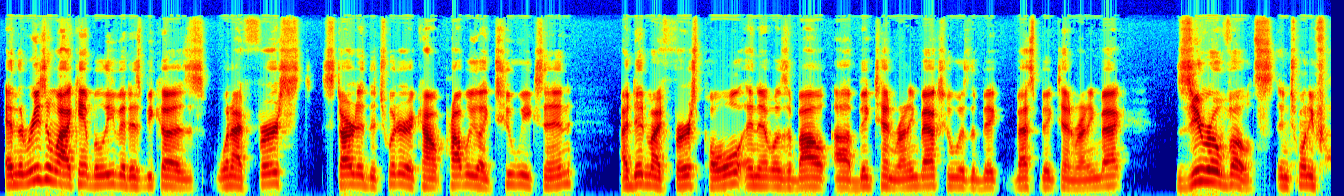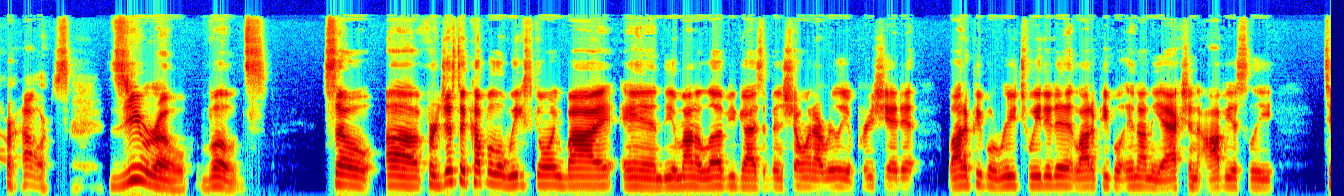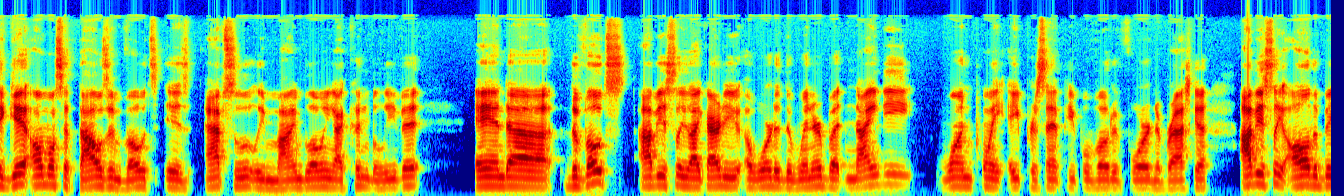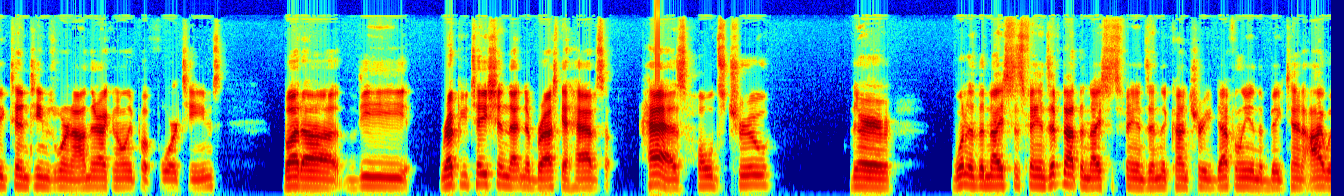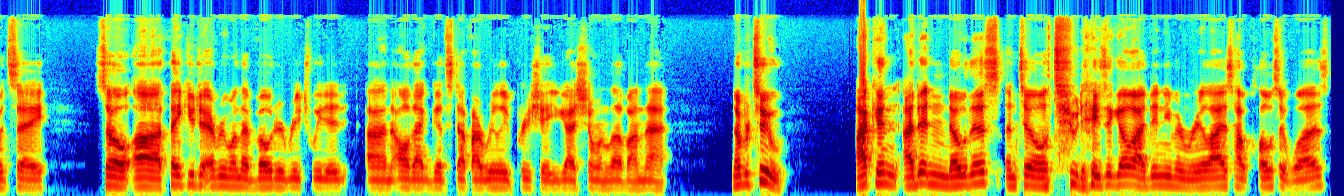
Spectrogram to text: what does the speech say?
And the reason why I can't believe it is because when I first started the Twitter account, probably like two weeks in, I did my first poll, and it was about uh, Big Ten running backs. Who was the big best Big Ten running back? Zero votes in 24 hours. Zero votes. So uh, for just a couple of weeks going by and the amount of love you guys have been showing, I really appreciate it. A lot of people retweeted it, a lot of people in on the action. Obviously, to get almost a thousand votes is absolutely mind blowing. I couldn't believe it. And uh, the votes, obviously, like I already awarded the winner, but 91.8% people voted for Nebraska. Obviously, all the Big Ten teams weren't on there. I can only put four teams. But uh, the reputation that Nebraska has has holds true. They're one of the nicest fans, if not the nicest fans in the country, definitely in the Big Ten, I would say. So uh, thank you to everyone that voted, retweeted, and all that good stuff. I really appreciate you guys showing love on that. Number two, I can I didn't know this until two days ago. I didn't even realize how close it was.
